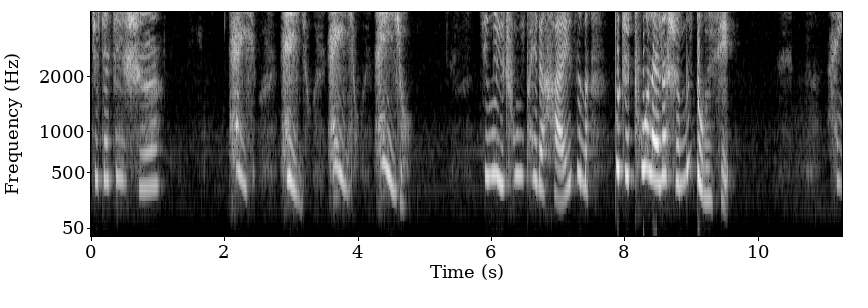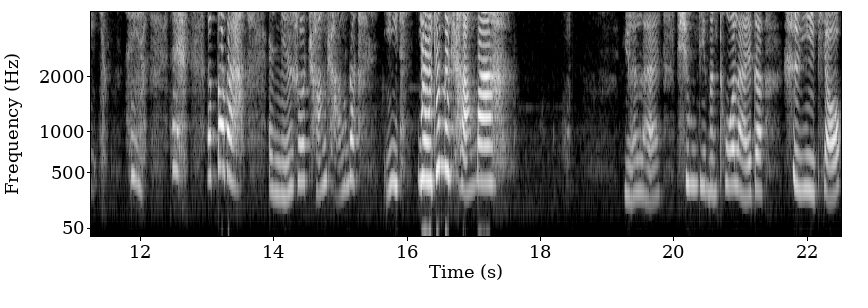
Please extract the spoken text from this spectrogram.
就在这时，嘿呦嘿呦嘿呦嘿呦，精力充沛的孩子们不知拖来了什么东西。嘿呦嘿呦哎，爸爸，您说长长的，有有这么长吗？原来兄弟们拖来的是一条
